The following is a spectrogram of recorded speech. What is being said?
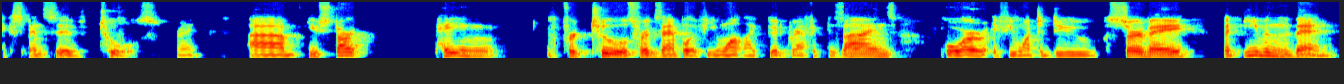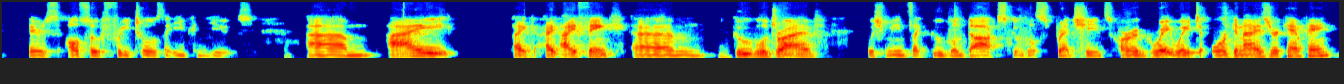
expensive tools, right? um, you start paying for tools, for example, if you want like good graphic designs or if you want to do a survey, but even then, there's also free tools that you can use. Um, I like I, I think um, Google Drive, which means like Google Docs, Google Spreadsheets, are a great way to organize your campaign.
